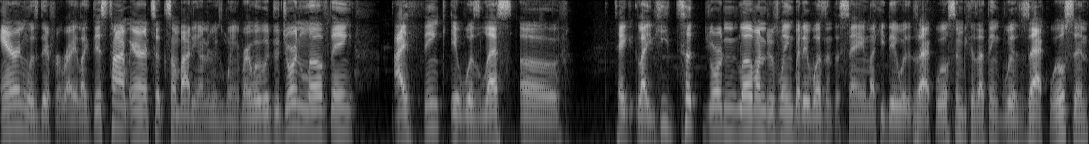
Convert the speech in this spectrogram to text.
Aaron was different, right? Like this time Aaron took somebody under his wing, right? With the Jordan Love thing, I think it was less of take like he took Jordan Love under his wing, but it wasn't the same like he did with Zach Wilson because I think with Zach Wilson,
